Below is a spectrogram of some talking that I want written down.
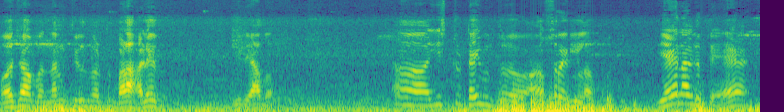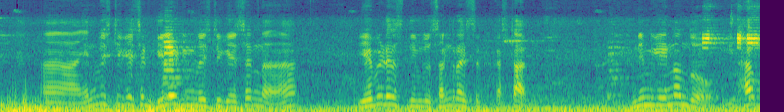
ಬಹುಶಃ ನನಗೆ ತಿಳಿದು ಮಾಡ್ತು ಭಾಳ ಹಳೇದು. ಇದು ಯಾವುದೋ. ಇಷ್ಟು ಟೈಮ್ ಅವಸರ ಇರಲಿಲ್ಲ ಏನಾಗುತ್ತೆ ಇನ್ವೆಸ್ಟಿಗೇಷನ್ ಡಿಲೇಡ್ ಇನ್ವೆಸ್ಟಿಗೇಷನ್ ಎವಿಡೆನ್ಸ್ ನಿಮಗೆ ಸಂಗ್ರಹಿಸೋಕ್ಕೆ ಕಷ್ಟ ಆಗುತ್ತೆ. ನಿಮಗೆ ಇನ್ನೊಂದು you have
